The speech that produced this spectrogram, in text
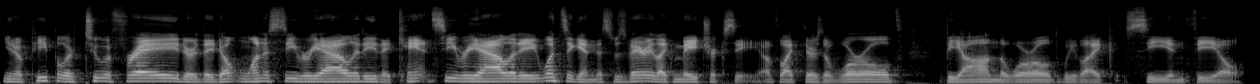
you know, people are too afraid or they don't want to see reality. They can't see reality. Once again, this was very like matrixy of like there's a world beyond the world we like see and feel.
